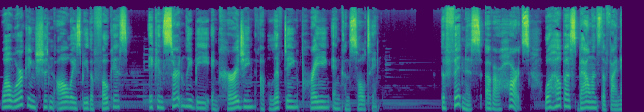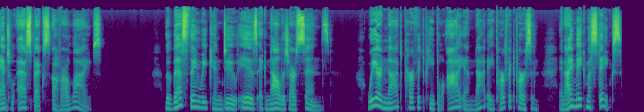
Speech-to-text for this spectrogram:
While working shouldn't always be the focus, it can certainly be encouraging, uplifting, praying, and consulting. The fitness of our hearts will help us balance the financial aspects of our lives. The best thing we can do is acknowledge our sins. We are not perfect people. I am not a perfect person, and I make mistakes.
